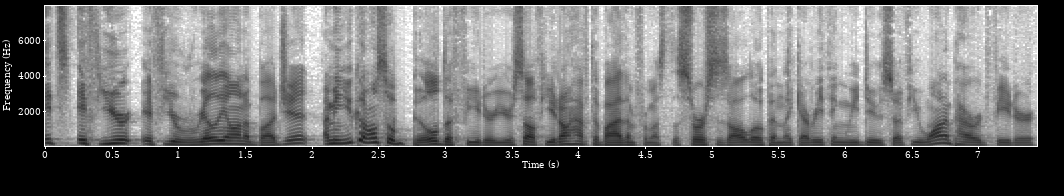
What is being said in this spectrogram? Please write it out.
it's if you're if you're really on a budget. I mean, you can also build a feeder yourself. You don't have to buy them from us. The source is all open, like everything we do. So if you want a powered feeder,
